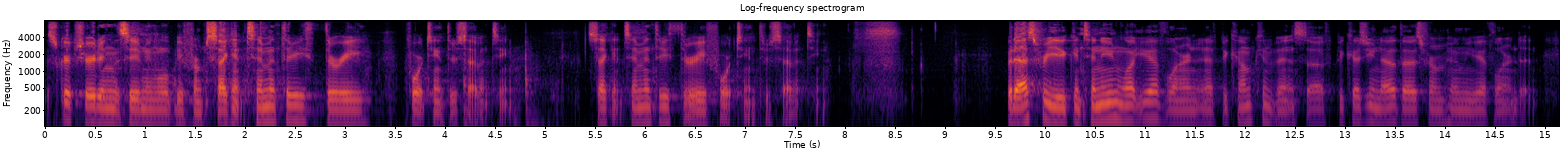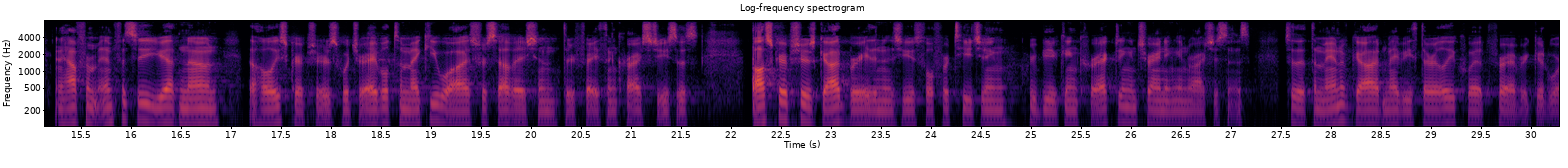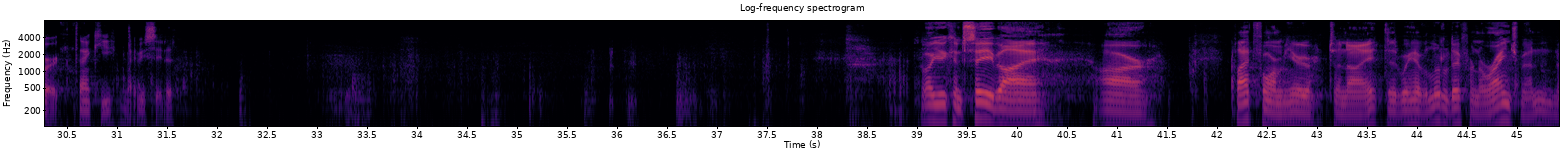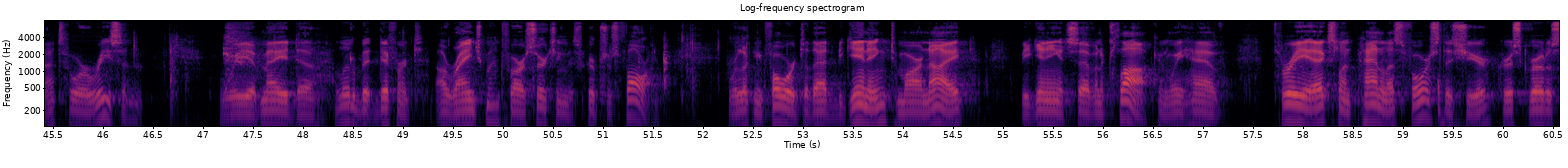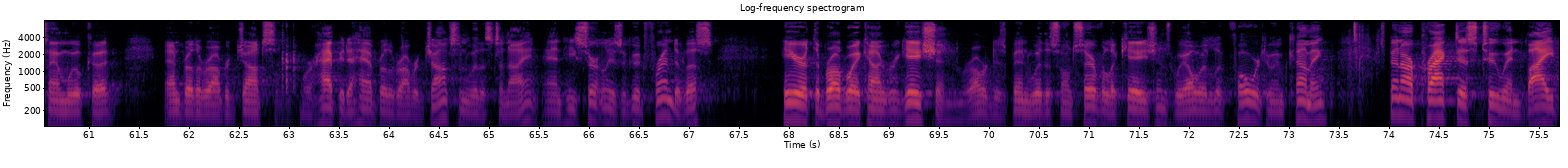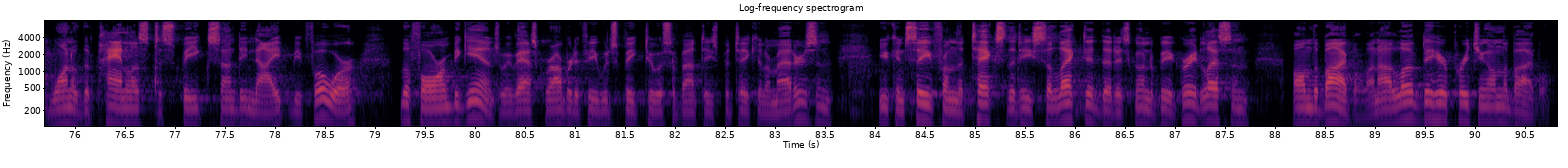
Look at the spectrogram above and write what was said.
The scripture reading this evening will be from 2 Timothy 3 14 through 17. 2 Timothy 3 14 through 17. But as for you, continue in what you have learned and have become convinced of, because you know those from whom you have learned it, and how from infancy you have known the Holy Scriptures, which are able to make you wise for salvation through faith in Christ Jesus. All Scripture is God breathed and is useful for teaching, rebuking, correcting, and training in righteousness, so that the man of God may be thoroughly equipped for every good work. Thank you. you may be seated. Well, you can see by our platform here tonight that we have a little different arrangement, and that's for a reason. We have made a little bit different arrangement for our Searching the Scriptures forum. We're looking forward to that beginning tomorrow night, beginning at 7 o'clock, and we have three excellent panelists for us this year Chris Grota, Sam Wilcutt, and Brother Robert Johnson. We're happy to have Brother Robert Johnson with us tonight, and he certainly is a good friend of us here at the Broadway congregation. Robert has been with us on several occasions. We always look forward to him coming. It's been our practice to invite one of the panelists to speak Sunday night before the forum begins. We've asked Robert if he would speak to us about these particular matters, and you can see from the text that he selected that it's going to be a great lesson on the Bible. And I love to hear preaching on the Bible.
